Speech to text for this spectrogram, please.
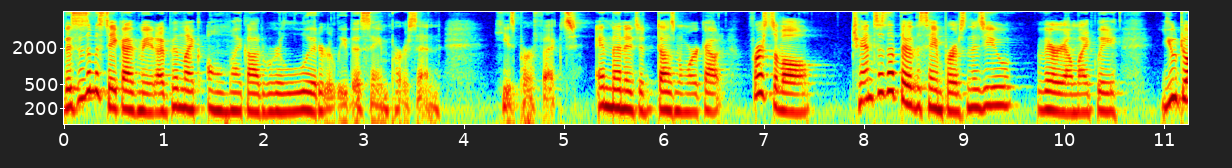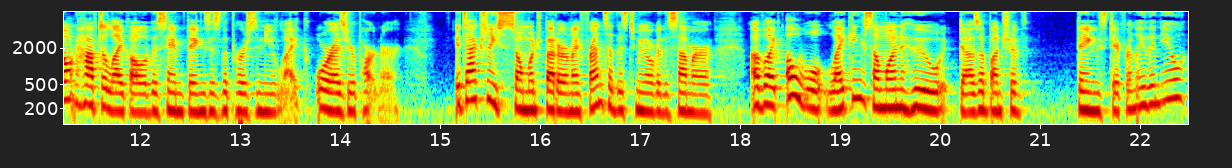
This is a mistake I've made. I've been like, oh my God, we're literally the same person. He's perfect. And then it doesn't work out. First of all, chances that they're the same person as you, very unlikely. You don't have to like all of the same things as the person you like or as your partner. It's actually so much better. And my friend said this to me over the summer of like, oh, well, liking someone who does a bunch of things differently than you,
